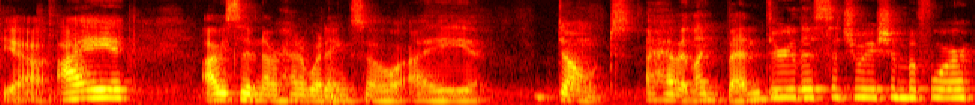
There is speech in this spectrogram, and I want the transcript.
Yeah. I obviously have never had a wedding, so I don't I haven't like been through this situation before,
